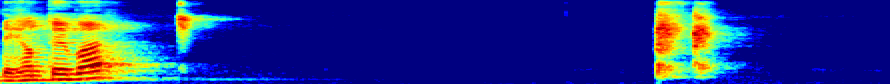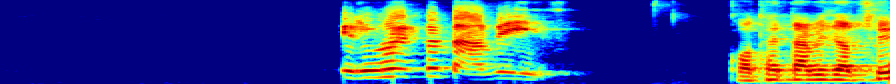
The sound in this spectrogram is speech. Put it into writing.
দেখুন তো এবার। এরকম একটা তাবিজ কথায় তাবিজ আছে?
